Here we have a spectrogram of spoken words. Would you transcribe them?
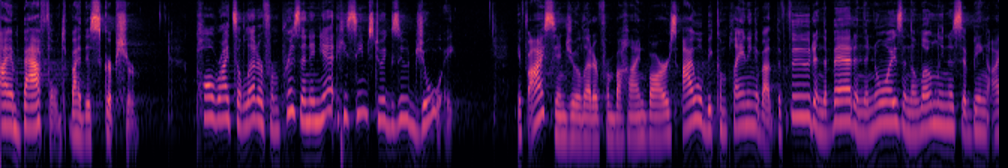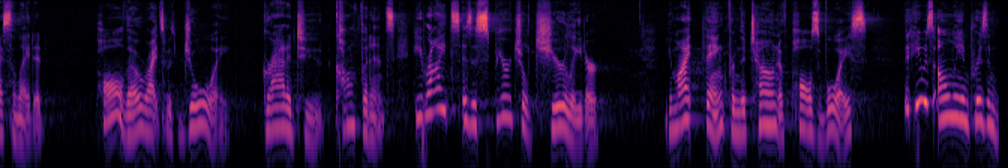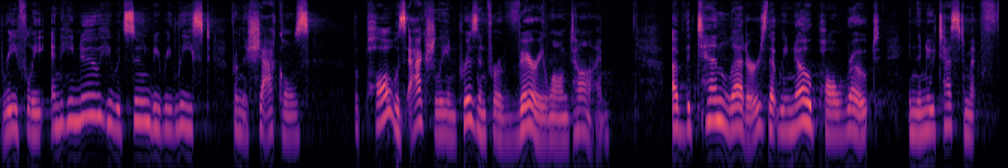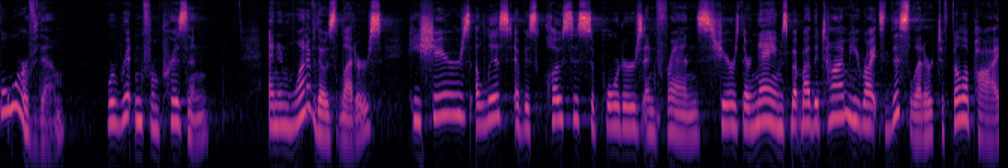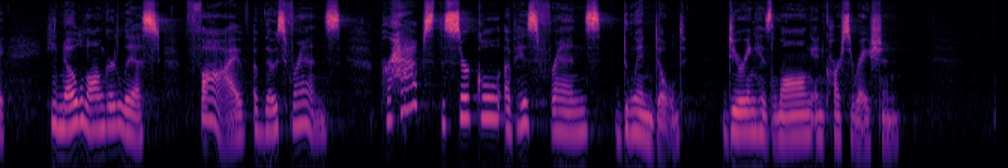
I am baffled by this scripture. Paul writes a letter from prison, and yet he seems to exude joy. If I send you a letter from behind bars, I will be complaining about the food and the bed and the noise and the loneliness of being isolated. Paul, though, writes with joy, gratitude, confidence. He writes as a spiritual cheerleader. You might think from the tone of Paul's voice that he was only in prison briefly and he knew he would soon be released from the shackles. But Paul was actually in prison for a very long time. Of the 10 letters that we know Paul wrote in the New Testament, four of them were written from prison. And in one of those letters, he shares a list of his closest supporters and friends, shares their names, but by the time he writes this letter to Philippi, he no longer lists five of those friends. Perhaps the circle of his friends dwindled during his long incarceration.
